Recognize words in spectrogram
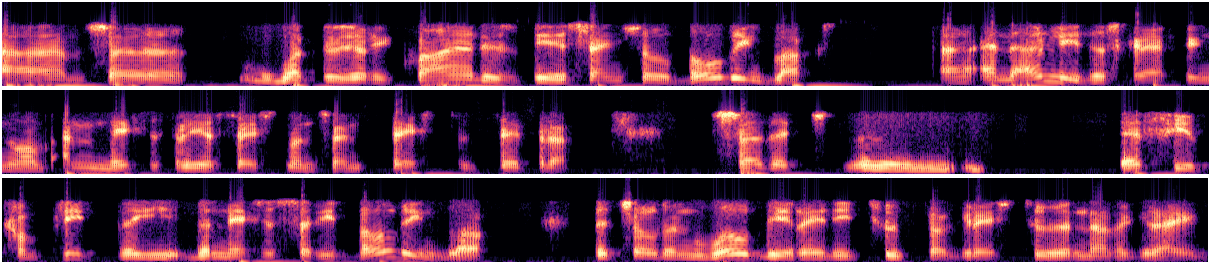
Um, so, what is required is the essential building blocks, uh, and only the scrapping of unnecessary assessments and tests, etc., so that um, if you complete the, the necessary building block, the children will be ready to progress to another grade.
